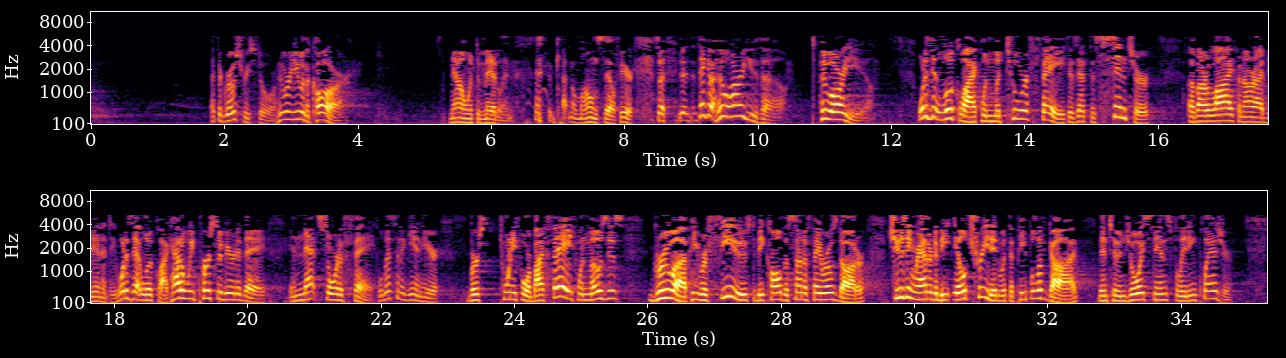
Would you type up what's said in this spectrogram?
at the grocery store? Who are you in the car? Now I went to meddling. Gotten on my own self here. So think of who are you though? Who are you? What does it look like when mature faith is at the center of our life and our identity? What does that look like? How do we persevere today in that sort of faith? Well, listen again here. Verse 24. By faith, when Moses grew up, he refused to be called the son of Pharaoh's daughter, choosing rather to be ill treated with the people of God than to enjoy sin's fleeting pleasure.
